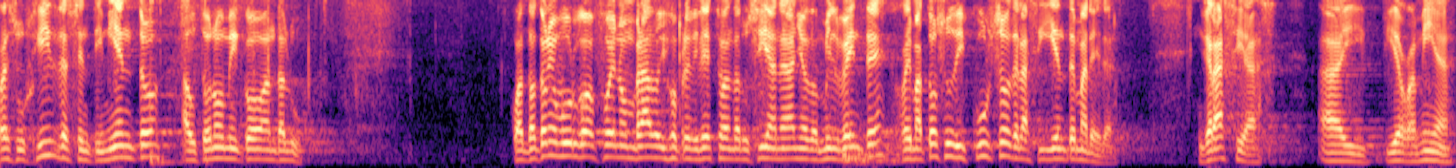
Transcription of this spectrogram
resurgir del sentimiento autonómico andaluz. Cuando Antonio Burgos fue nombrado hijo predilecto de Andalucía en el año 2020, remató su discurso de la siguiente manera. Gracias, ay tierra mía,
